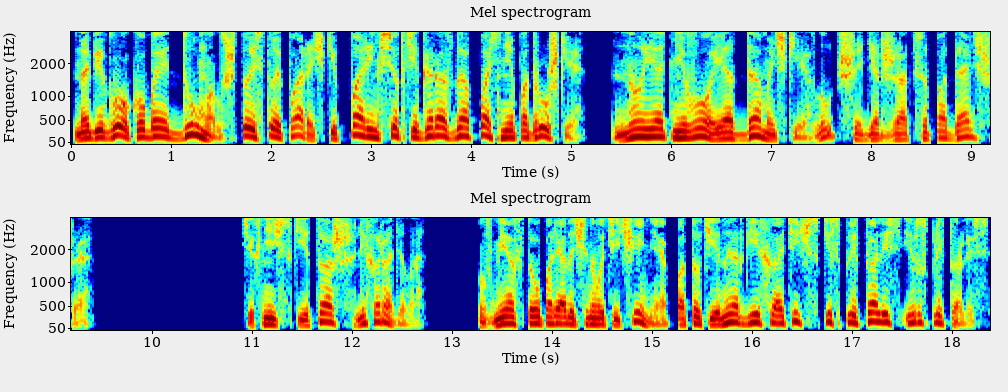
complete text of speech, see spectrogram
На бегу Кубей думал, что из той парочки парень все-таки гораздо опаснее подружки. Но и от него, и от дамочки лучше держаться подальше. Технический этаж лихорадило. Вместо упорядоченного течения потоки энергии хаотически сплетались и расплетались.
